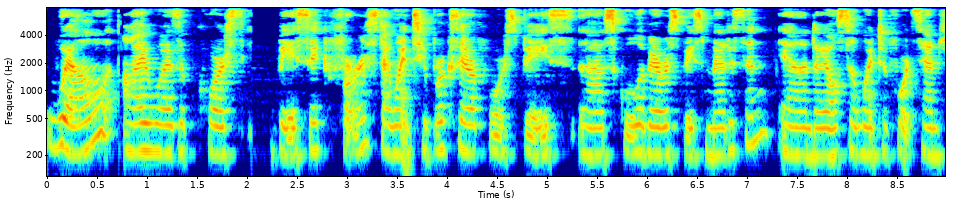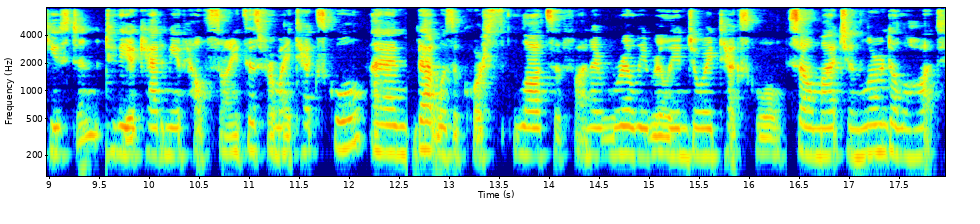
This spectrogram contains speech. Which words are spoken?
Well, I was, of course, basic first. I went to Brooks Air Force Base uh, School of Aerospace Medicine, and I also went to Fort Sam Houston to the Academy of Health Sciences for my tech school. And that was, of course, lots of fun. I really, really enjoyed tech school so much and learned a lot.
